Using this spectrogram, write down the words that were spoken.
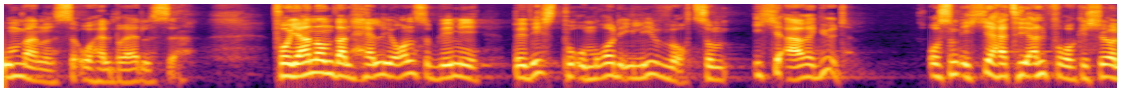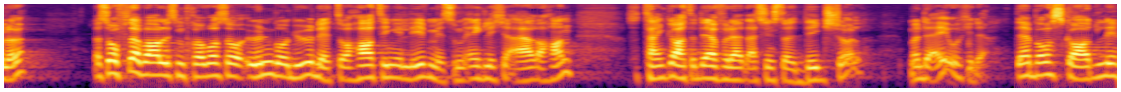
omvendelse og helbredelse. For gjennom Den hellige ånd så blir vi bevisst på områder i livet vårt som ikke ærer Gud, og som ikke er til hjelp for oss sjøl òg. Så ofte jeg bare liksom prøver å unngå Gud litt og ha ting i livet mitt som egentlig ikke ærer Han, så tenker jeg at det er fordi jeg syns det er digg sjøl. Men det er jo ikke det. Det er bare skadelig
